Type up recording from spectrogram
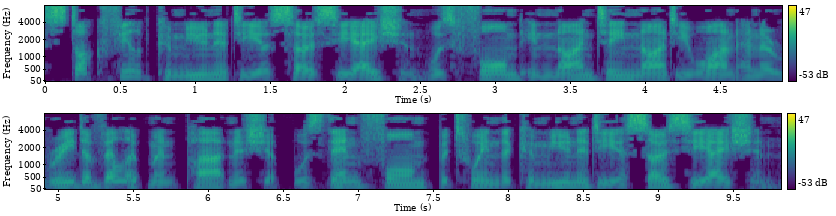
Stockfield Community Association was formed in 1991 and a redevelopment partnership was then formed between the Community Association,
